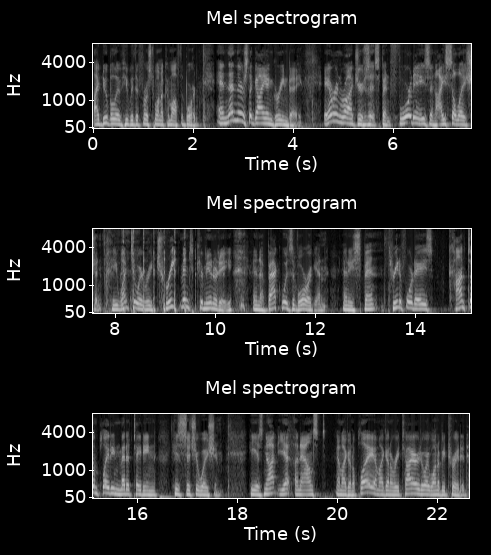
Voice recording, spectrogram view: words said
I do believe he will be the first one to come off the board. And then there's the guy in Green Bay. Aaron Rodgers has spent four days in isolation. He went to a retreatment community in the backwoods of Oregon, and he spent three to four days contemplating, meditating his situation. He has not yet announced Am I going to play? Am I going to retire? Do I want to be traded?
